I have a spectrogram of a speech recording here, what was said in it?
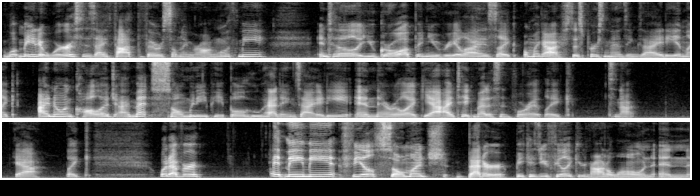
what made it worse is I thought that there was something wrong with me until you grow up and you realize like, oh my gosh, this person has anxiety and like I know in college I met so many people who had anxiety and they were like, yeah, I take medicine for it. Like it's not yeah, like whatever. It made me feel so much better because you feel like you're not alone and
